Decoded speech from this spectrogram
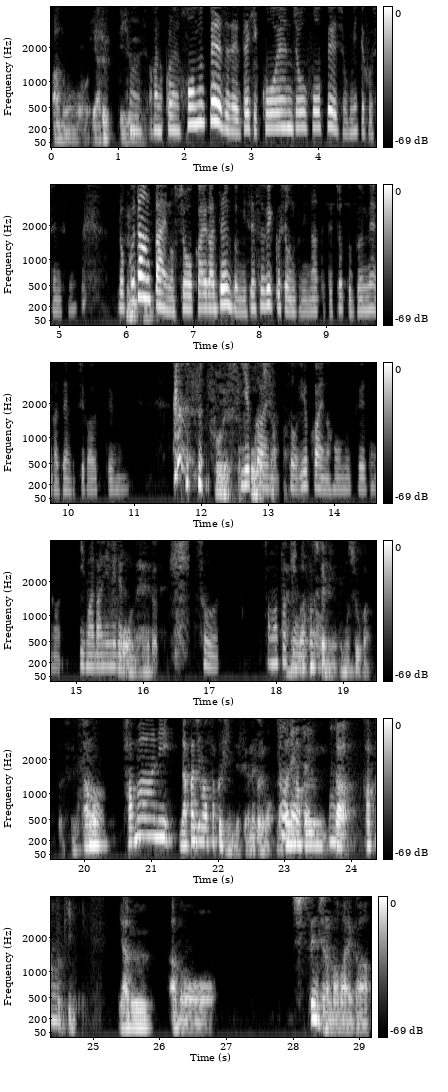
あの、やるっていうそうなんです。よ。あの、これ、ホームページでぜひ公演情報ページを見てほしいんですけど、6団体の紹介が全部ミセスフィクションズになってて、ちょっと文面が全部違うっていうの。そうでした、愉。快な、そう、愉快なホームページが未だに見れるんですけど、そう,、そのあ時に確かそうに面白かったですね。そうあの、たまに中島作品ですよね、それも。中島くんが書くときにやる、あの、出演者の名前が、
